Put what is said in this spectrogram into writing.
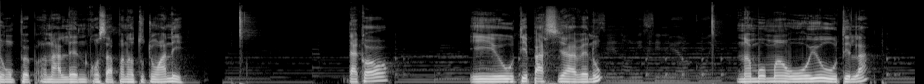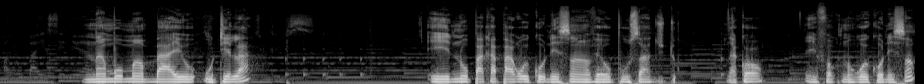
on peut en haleine comme ça pendant toute une année. D'accord Et ou t'es patient avec nous. Dans le moment où yo ou t'es là. Dans le moment ba yo ou t'es là. Et nous pas capable reconnaissant envers vous pour ça du tout. D'accord Il faut que nous reconnaissons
